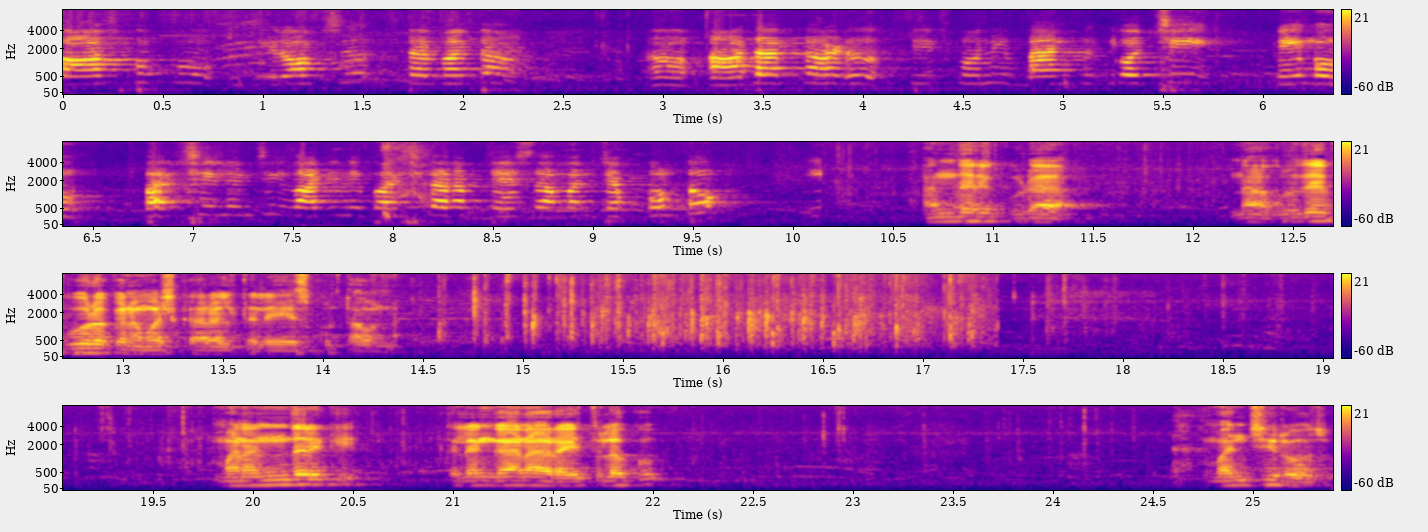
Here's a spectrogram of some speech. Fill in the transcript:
పాస్బుక్ జిరాక్స్ తర్వాత ఆధార్ కార్డు తీసుకొని బ్యాంకుకి వచ్చి మేము పరిశీలించి వాటిని పరిష్కారం చేస్తామని చెప్పుకుంటూ అందరికి కూడా నా హృదయపూర్వక నమస్కారాలు తెలియజేసుకుంటా ఉన్నా. మనందరికీ తెలంగాణ రైతులకు మంచి రోజు.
